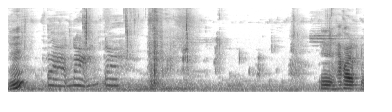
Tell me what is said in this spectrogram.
হুম? কর একটু।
